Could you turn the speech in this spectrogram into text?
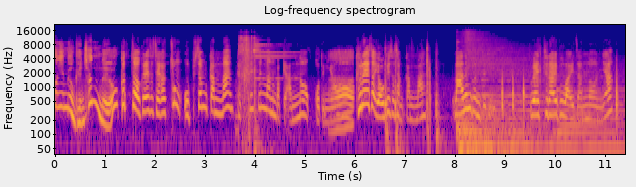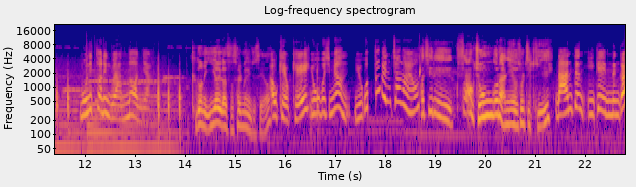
원이면 괜찮네요? 그쵸. 그래서 제가 총 옵션 값만 170만 원밖에 안 넣었거든요 아. 그래서 여기서 잠깐만 많은 분들이 왜 드라이브 와이즈 안 넣었냐? 모니터링 왜 안 넣었냐? 그거는 2열 가서 설명해 주세요. 아 오케이 오케이 요거 보시면 요것도 괜찮아요 화질이 썩 좋은 건 아니에요, 솔직히. 나한텐 이게 있는걸?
